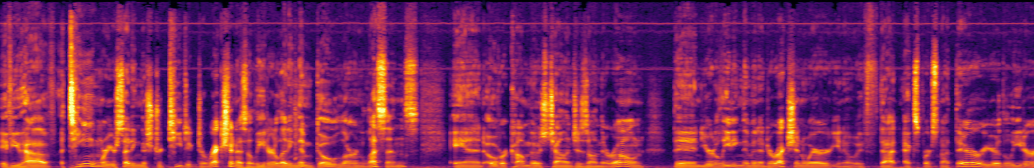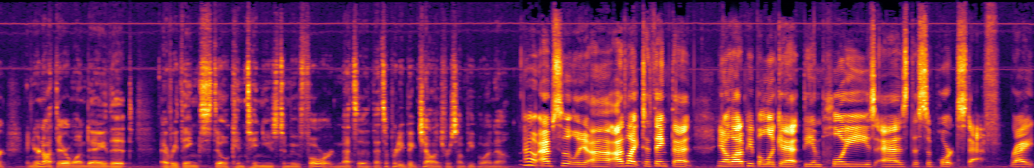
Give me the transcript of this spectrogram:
if you have a team where you're setting the strategic direction as a leader, letting them go learn lessons and overcome those challenges on their own, then you're leading them in a direction where you know if that expert's not there or you're the leader and you're not there one day that everything still continues to move forward. And that's a that's a pretty big challenge for some people I know. Oh, absolutely. Uh, I'd like to think that you know a lot of people look at the employees as the support staff, right?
